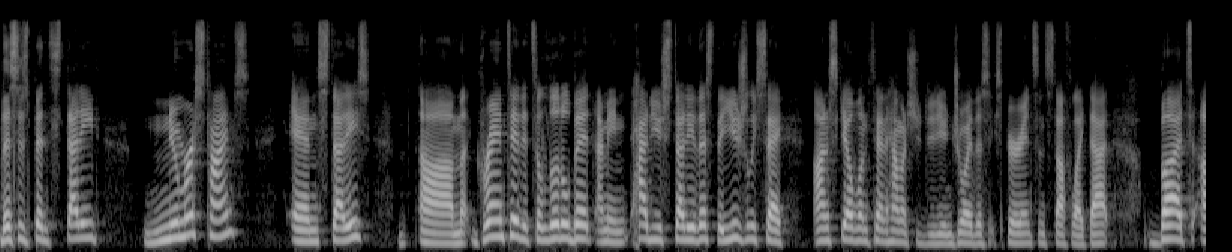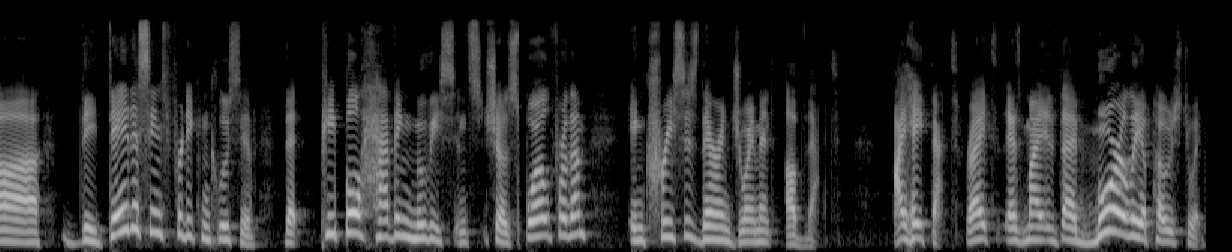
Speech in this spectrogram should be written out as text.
This has been studied numerous times in studies. Um, granted, it's a little bit, I mean, how do you study this? They usually say, on a scale of 1 to 10, how much did you enjoy this experience and stuff like that. But uh, the data seems pretty conclusive that people having movies and shows spoiled for them increases their enjoyment of that. I hate that, right? As my, I'm morally opposed to it.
